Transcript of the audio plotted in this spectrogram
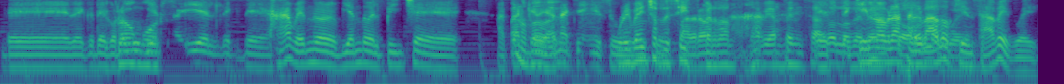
de, de, de Grogu ahí el de, ajá, viendo, viendo el pinche ataque de Anakin y su Revenge of the Sith, perdón. Había pensado este, ¿Quién lo habrá salvado? ¿Quién sabe, güey?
